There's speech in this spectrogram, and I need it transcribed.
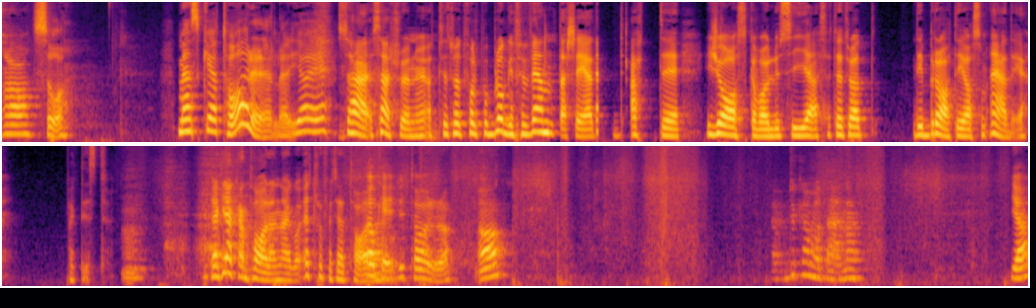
Ja. Så. Men ska jag ta det eller? Jag är... Så här, så här tror jag nu, att jag tror att folk på bloggen förväntar sig att, att eh, jag ska vara Lucia. Så jag tror att det är bra att det är jag som är det. Faktiskt. Jag, jag kan ta den här gången. Jag tror faktiskt jag tar Okej, du tar det då. Ja. den. Du kan vara Tärna. Ja.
